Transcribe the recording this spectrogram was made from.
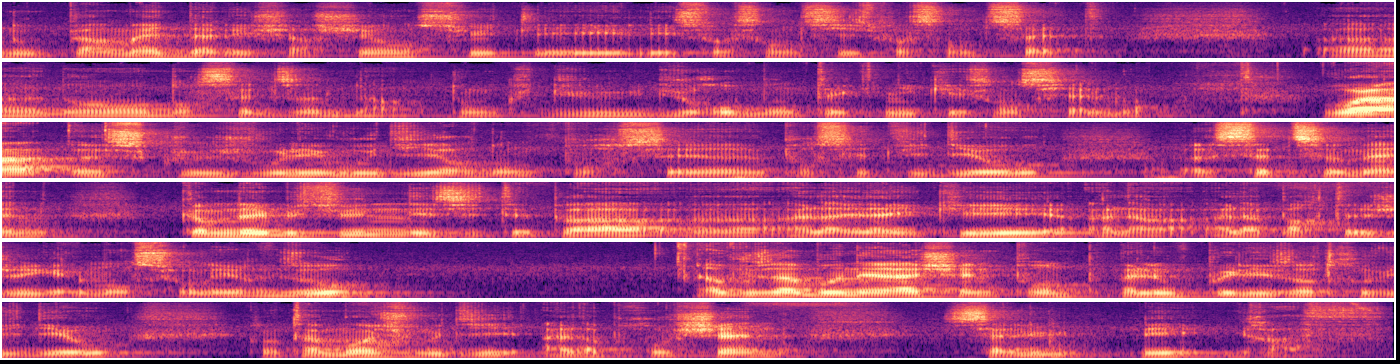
nous permettre d'aller chercher ensuite les, 66-67 euh, dans, cette zone-là, donc du, rebond technique essentiellement. Voilà euh, ce que je voulais vous dire donc, pour, pour cette vidéo euh, cette semaine. Comme d'habitude, n'hésitez pas à la liker, à la, à la partager également sur les réseaux à vous abonner à la chaîne pour ne pas louper les autres vidéos. Quant à moi, je vous dis à la prochaine. Salut les graphes.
